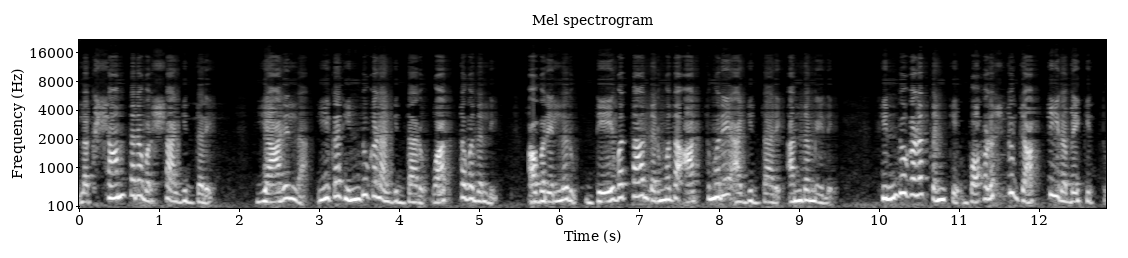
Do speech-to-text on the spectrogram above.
ಲಕ್ಷಾಂತರ ವರ್ಷ ಆಗಿದ್ದರೆ ಯಾರೆಲ್ಲ ಈಗ ಹಿಂದೂಗಳಾಗಿದ್ದಾರೋ ವಾಸ್ತವದಲ್ಲಿ ಅವರೆಲ್ಲರೂ ದೇವತಾ ಧರ್ಮದ ಆತ್ಮರೇ ಆಗಿದ್ದಾರೆ ಅಂದ ಮೇಲೆ ಹಿಂದೂಗಳ ಸಂಖ್ಯೆ ಬಹಳಷ್ಟು ಜಾಸ್ತಿ ಇರಬೇಕಿತ್ತು.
